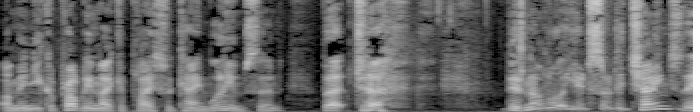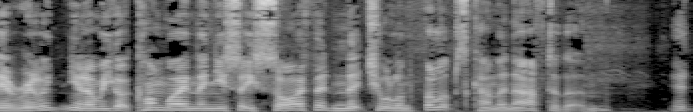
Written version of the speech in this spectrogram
I mean, you could probably make a place for Kane Williamson, but uh, there's not a lot you'd sort of change there, really. You know, we got Conway, and then you see Seifert, Mitchell, and Phillips coming after them. It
